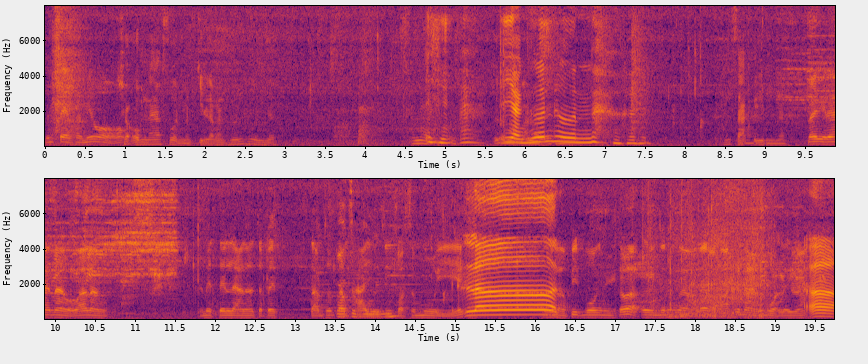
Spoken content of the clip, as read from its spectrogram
มันแปลงฟันไม่ออกชะอมหน้าฝนมันกินแล้วมันหื้นหืนๆเยอะอร่อยอหย่างหืนหืนมันสักลิ่นนะไม่ทีแรกนางบอกว่านางจะไม่เต้นแล้วนะจะไปตามส้มตำขายอยู่ที่เกาะสมุยเลิศหลังปิดวงก็แบบเออเงินทำงานของแล้วเอาให้นางหมดอะไรเงี้ยเออ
